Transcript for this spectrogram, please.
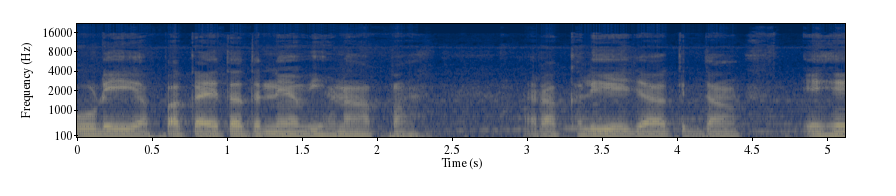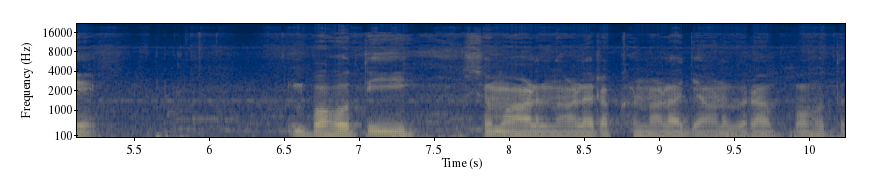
ਘੋੜੇ ਆਪਾਂ ਕਹਿ ਤਾਂ ਦਿੰਨੇ ਆ ਵੀ ਹਨਾ, ਆਪਾਂ ਰੱਖ ਲਈਏ ਜਾਂ ਕਿੱਦਾਂ, ਇਹ ਬਹੁਤ ਹੀ ਸੰਭਾਲ ਨਾਲ, ਰੱਖਣ ਵਾਲਾ ਜਾਨਵਰ ਆ, ਬਹੁਤ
